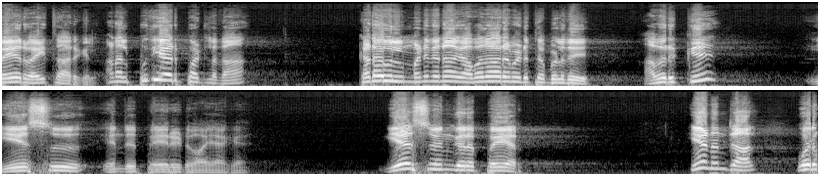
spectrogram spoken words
பெயர் வைத்தார்கள். ஆனால் புதிய ஏற்பாட்டில் தான் கடவுள் மனிதனாக அவதாரம் எடுத்த பொழுது அவருக்கு இயேசு என்று பெயரிடுவாயாக. இயேசு என்கிற பெயர். ஏனென்றால் ஒரு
